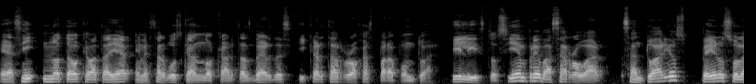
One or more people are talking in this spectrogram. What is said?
Y así no tengo que batallar en estar buscando cartas verdes y cartas rojas para puntuar. Y listo. Siempre vas a robar santuarios, pero solo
